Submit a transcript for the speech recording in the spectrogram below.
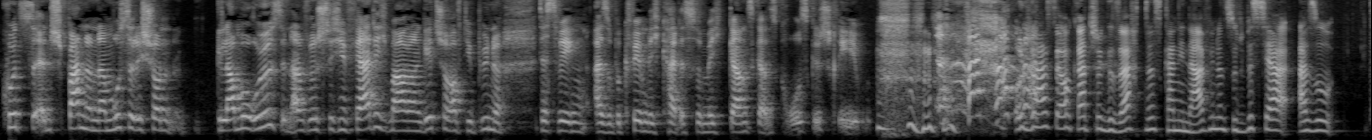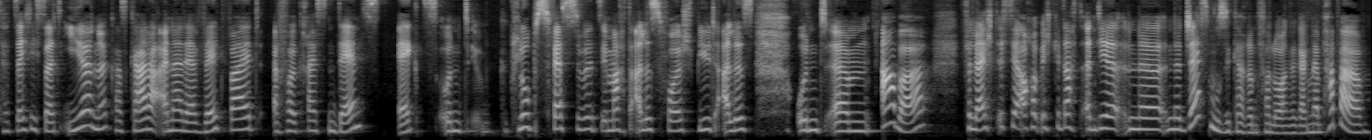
kurz zu entspannen. Und dann musst du dich schon glamourös in Anführungsstrichen fertig machen und dann geht's schon auf die Bühne. Deswegen, also Bequemlichkeit ist für mich ganz, ganz groß geschrieben. und du hast ja auch gerade schon gesagt, ne, Skandinavien und so, du bist ja, also tatsächlich seid ihr, ne, Cascada, einer der weltweit erfolgreichsten Dance- Acts und Clubs, Festivals, ihr macht alles voll, spielt alles. Und ähm, aber vielleicht ist ja auch, habe ich gedacht, an dir eine, eine Jazzmusikerin verloren gegangen. Dein Papa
